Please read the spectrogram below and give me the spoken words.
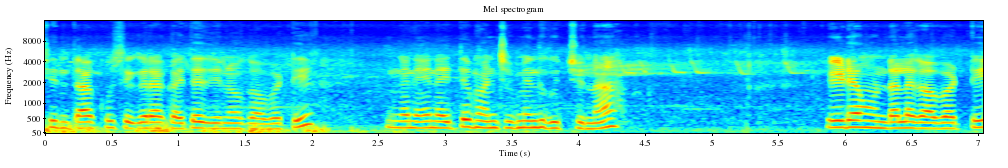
చింతాకు సిగరాకు అయితే తినవు కాబట్టి. ఇంకా నేనైతే మంచి మీద కూర్చున్నా. ఈడే ఉండాలి కాబట్టి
